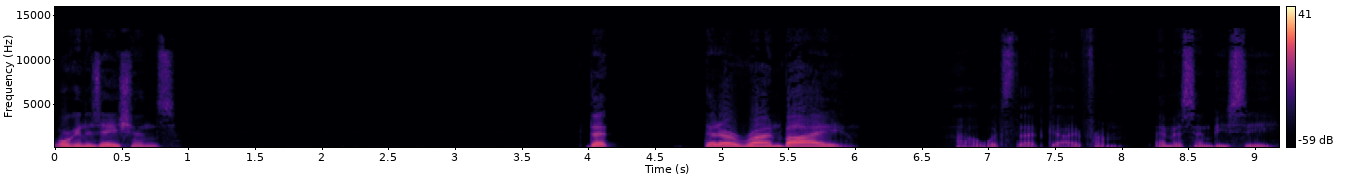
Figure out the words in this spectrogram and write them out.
organizations that that are run by oh, what's that guy from MSNBC?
